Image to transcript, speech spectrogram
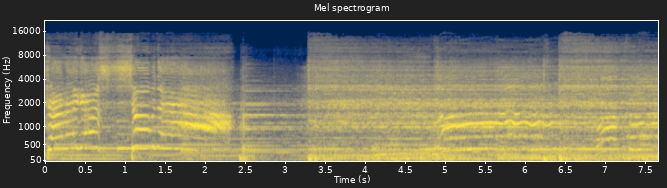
からが勝負だ「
